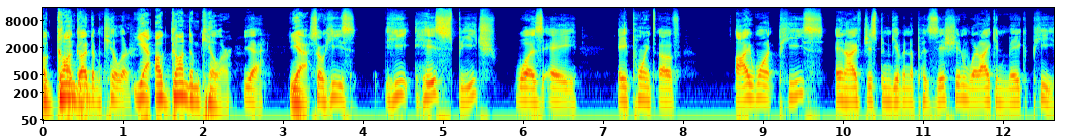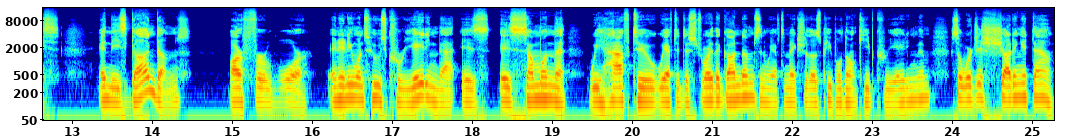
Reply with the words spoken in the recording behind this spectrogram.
A a Gundam. Gundam killer. Yeah, a Gundam killer. Yeah. Yeah. So he's he his speech was a a point of I want peace and I've just been given a position where I can make peace. And these Gundams are for war. And anyone who's creating that is is someone that we have to we have to destroy the Gundams and we have to make sure those people don't keep creating them. So we're just shutting it down.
